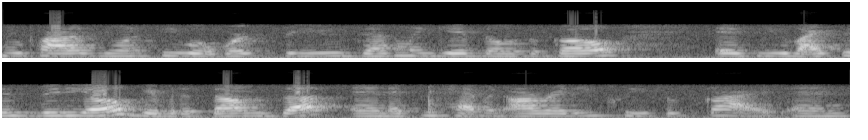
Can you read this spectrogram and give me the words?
new products, you want to see what works for you, definitely give those a go. If you like this video, give it a thumbs up. And if you haven't already, please subscribe. And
